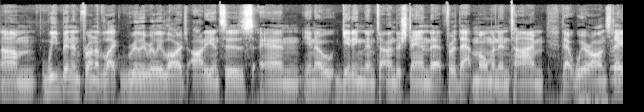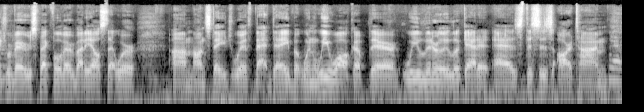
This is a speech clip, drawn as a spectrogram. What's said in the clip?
um, we've been in front of like really, really large audiences, and you know, getting them to understand that for that moment in time that we're on stage, we're very respectful of everybody else that we're. Um, on stage with that day, but when we walk up there, we literally look at it as this is our time Yeah.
